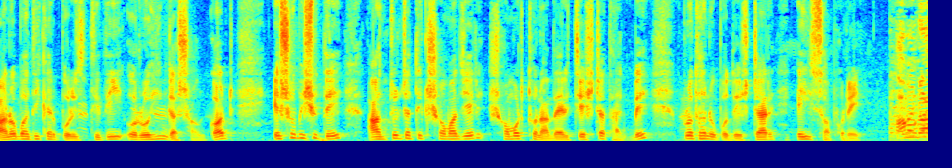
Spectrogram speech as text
মানবাধিকার পরিস্থিতি ও রোহিঙ্গা সংকট এসব ইস্যুতে আন্তর্জাতিক সমাজের সমর্থন আদায়ের চেষ্টা থাকবে প্রধান উপদেষ্টার এই সফরে। আমরা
